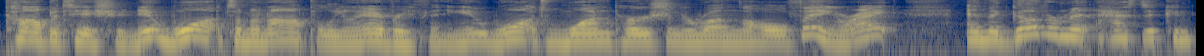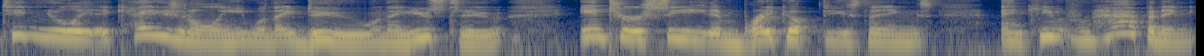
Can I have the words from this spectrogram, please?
competition. It wants a monopoly on everything. It wants one person to run the whole thing, right? And the government has to continually, occasionally, when they do, when they used to, intercede and break up these things and keep it from happening.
